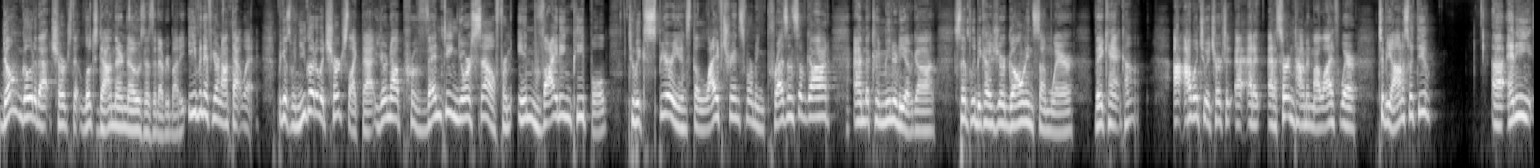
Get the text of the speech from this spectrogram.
Don't go to that church that looks down their noses at everybody, even if you're not that way. Because when you go to a church like that, you're now preventing yourself from inviting people to experience the life transforming presence of God and the community of God simply because you're going somewhere they can't come. I, went to a church at, at, a, at a certain time in my life where, to be honest with you, uh, any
